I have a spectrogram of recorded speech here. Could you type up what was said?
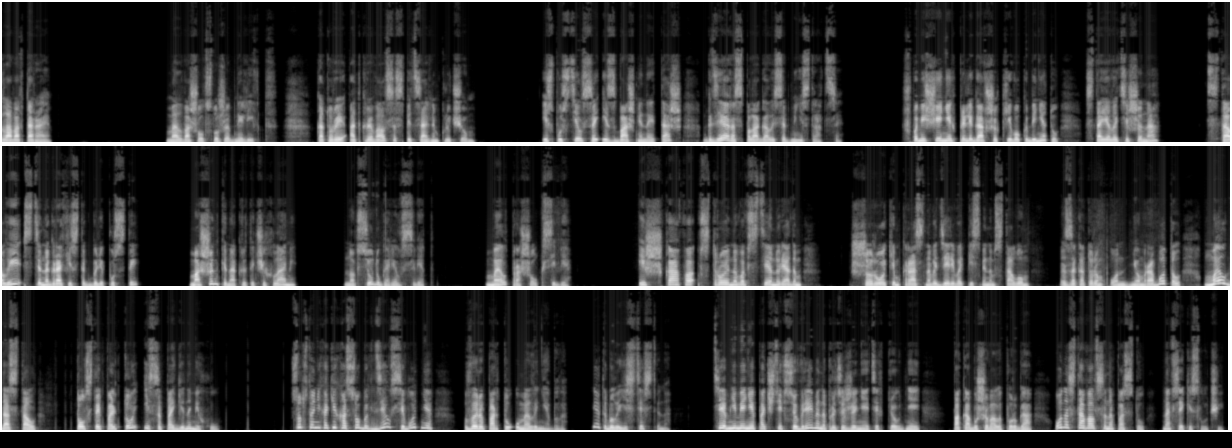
Глава вторая. Мел вошел в служебный лифт, который открывался специальным ключом, и спустился из башни на этаж, где располагалась администрация. В помещениях, прилегавших к его кабинету, стояла тишина, столы стенографисток были пусты, машинки накрыты чехлами, но всюду горел свет. Мел прошел к себе. Из шкафа, встроенного в стену рядом с широким красного дерева письменным столом, за которым он днем работал, Мел достал толстое пальто и сапоги на меху. Собственно, никаких особых дел сегодня в аэропорту у Мела не было, и это было естественно. Тем не менее, почти все время на протяжении этих трех дней, пока бушевала пурга, он оставался на посту, на всякий случай.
